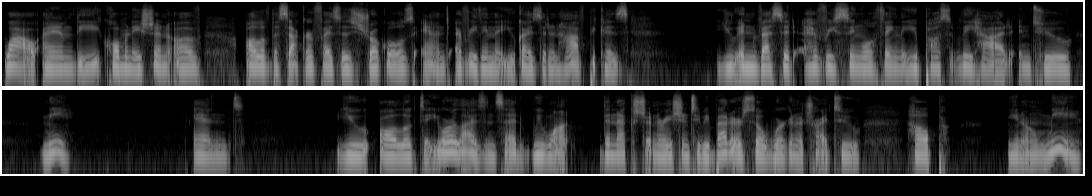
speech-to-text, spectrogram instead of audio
wow, I am the culmination of all of the sacrifices, struggles, and everything that you guys didn't have because you invested every single thing that you possibly had into me. And you all looked at your lives and said, we want the next generation to be better. So we're going to try to help, you know, me.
